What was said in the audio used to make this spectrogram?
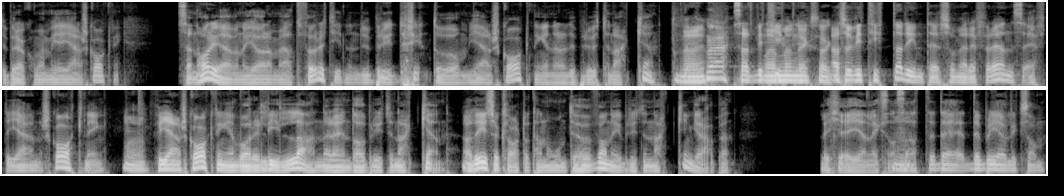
det börjar komma mer hjärnskakning. Sen har det ju även att göra med att förr i tiden du brydde dig inte om hjärnskakningen när du bröt nacken. Nej. Nej. Så att vi, Nej, titt- exakt. alltså vi tittade inte som en referens efter hjärnskakning. Nej. För hjärnskakningen var det lilla när du en dag bryter nacken. Ja, det är ju såklart att han har ont i huvudet när du bryter nacken, grabben. Eller tjejen liksom. Så Mm. att det, det blev liksom,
